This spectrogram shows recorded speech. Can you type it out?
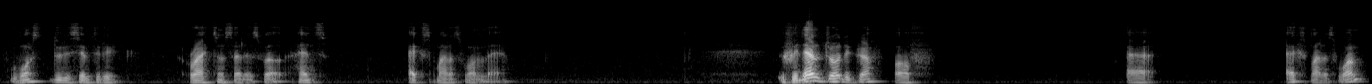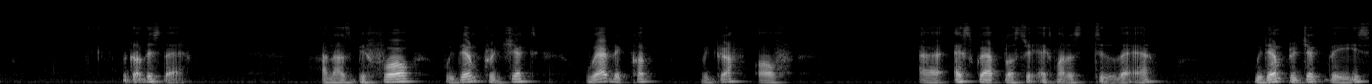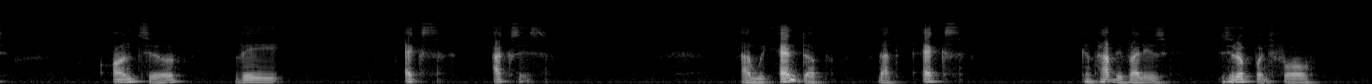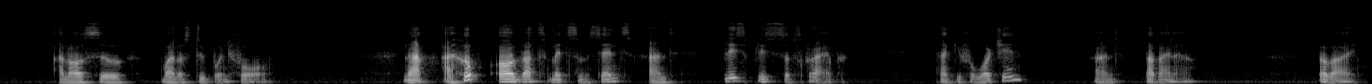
we want to do the same to the right hand side as well. Hence, x minus 1 there. If we then draw the graph of uh, x minus 1, we got this there. And as before, we then project where they cut the graph of uh, x squared plus 3x minus 2 there we then project these onto the x axis. And we end up that x can have the values 0.4 and also minus 2.4. Now, I hope all that made some sense and please, please subscribe. Thank you for watching and bye-bye now. Bye-bye.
